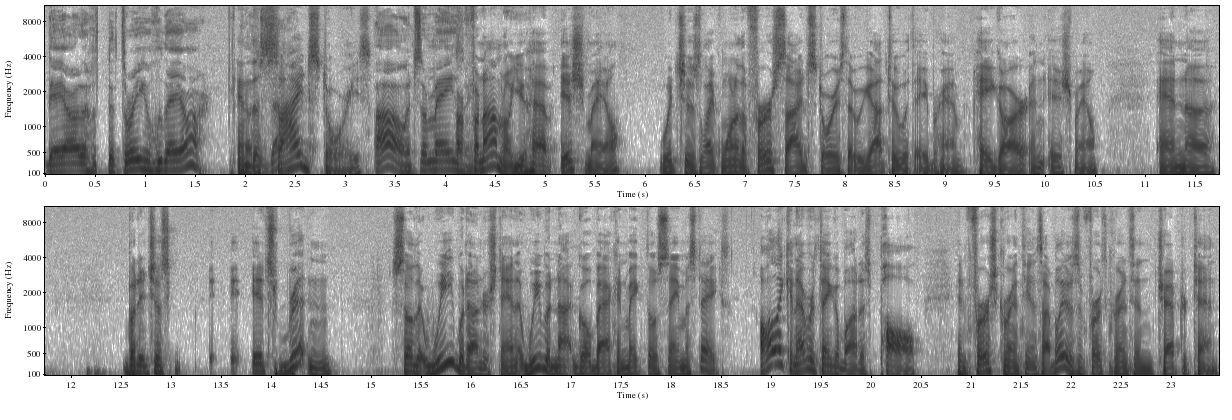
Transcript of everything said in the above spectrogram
they are the three who they are. And the Because of that. side stories oh, it's amazing. are phenomenal. You have Ishmael, which is like one of the first side stories that we got to with Abraham, Hagar and Ishmael, and uh, but it just it's written so that we would understand that we would not go back and make those same mistakes. All I can ever think about is Paul in 1 Corinthians. I believe it was in 1 Corinthians chapter 10.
